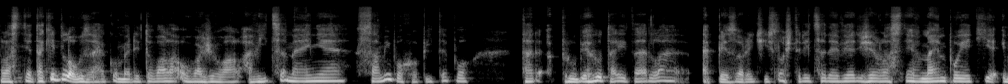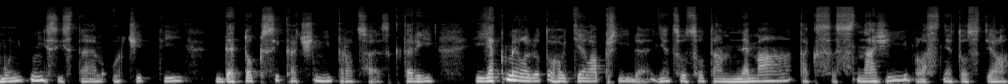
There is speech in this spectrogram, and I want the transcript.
vlastně taky dlouze jako meditoval a uvažoval a víceméně sami pochopíte po tady, v průběhu tady téhle epizody číslo 49, že vlastně v mém pojetí je imunitní systém určitý detoxikační proces, který jakmile do toho těla přijde něco, co tam nemá, tak se snaží vlastně to z těla,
